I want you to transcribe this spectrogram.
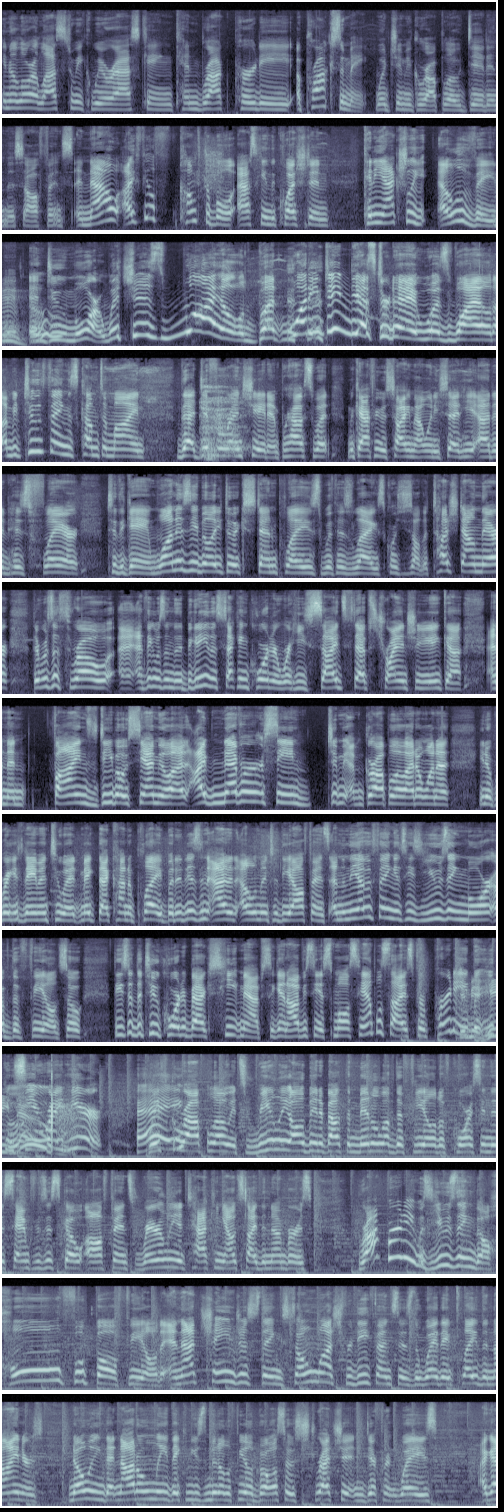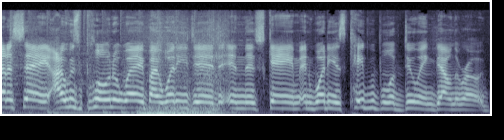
You know, Laura, last week we were asking, can Brock Purdy approximate what Jimmy Garoppolo did in this offense? And now I feel comfortable asking the question, can he actually elevate it hmm. and do more? Which is wild, but what he did yesterday was wild. I mean, two things come to mind that differentiate him. Perhaps what McCaffrey was talking about when he said he added his flair to the game. One is the ability to extend plays with his legs. Of course, you saw the touchdown there. There was a throw, I think it was in the beginning of the second quarter, where he sidesteps Tryon Shoyinka and then finds Deebo Samuel. I- I've never seen Jimmy Garoppolo. I don't want to, you know, bring his name into it, make that kind of play, but it is an added element to the offense. And then the other thing is he's using more of the field. So these are the two quarterbacks heat maps. Again, obviously a small sample size for Purdy, me a but you can map. see it right here. Hey. With Garoppolo, it's really all been about the middle of the field, of course, in the San Francisco offense, rarely attacking outside the numbers. Brock Purdy was using the whole football field, and that changes things so much for defenses the way they play the Niners, knowing that not only they can use the middle of the field, but also stretch it in different ways. I gotta say, I was blown away by what he did in this game and what he is capable of doing down the road.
